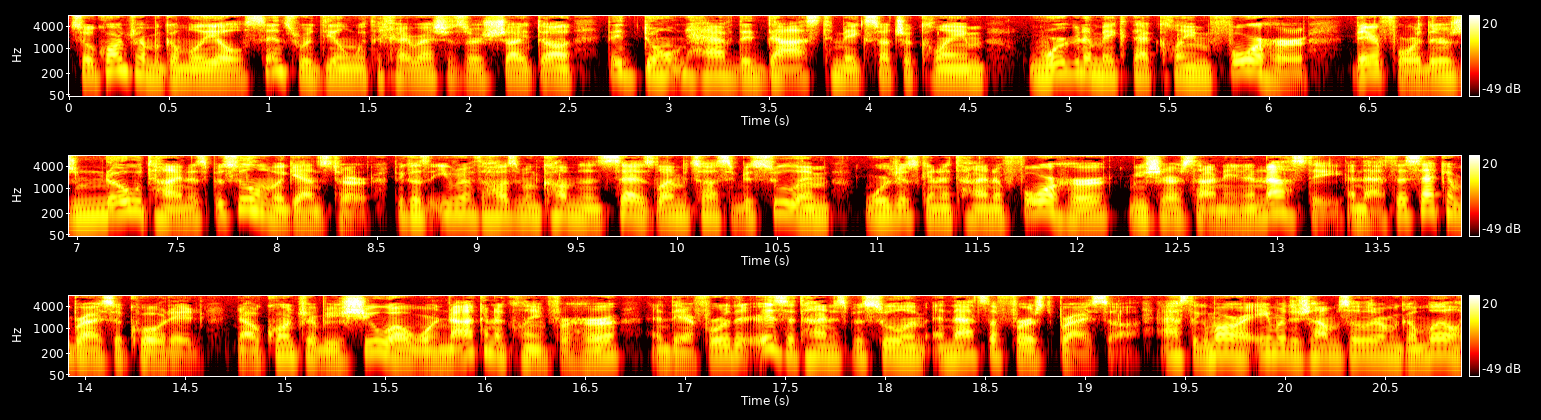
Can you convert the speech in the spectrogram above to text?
So according to Rabbi Gamaliel, since we're dealing with the Chereshes or Shaita, they don't have the Das to make such a claim. We're going to make that claim for her. Therefore, there's no Tainus Besulim against her. Because even if the husband comes and says, Lemitasi Besulim, we're just going to Taina for her, Mishar Stani Nanasti. And that's the second Brisa quoted. Now, according to Rabbi Yeshua, we're not going to claim for her, and therefore there is a Tainus Besulim, and that's the first Brisa. Ask the Gemara, the Desham and Gamaliel,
